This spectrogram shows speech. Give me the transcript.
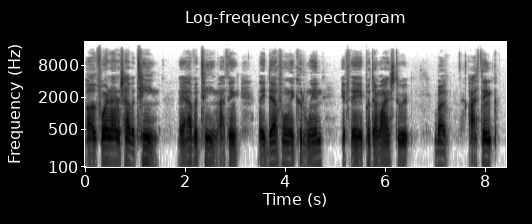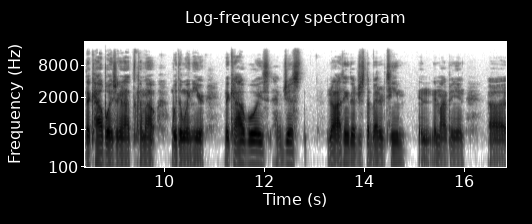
uh, the 49ers have a team. They have a team. I think they definitely could win if they put their minds to it. But I think the Cowboys are going to have to come out with a win here. The Cowboys have just, you know, I think they're just a better team, in, in my opinion. Uh,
